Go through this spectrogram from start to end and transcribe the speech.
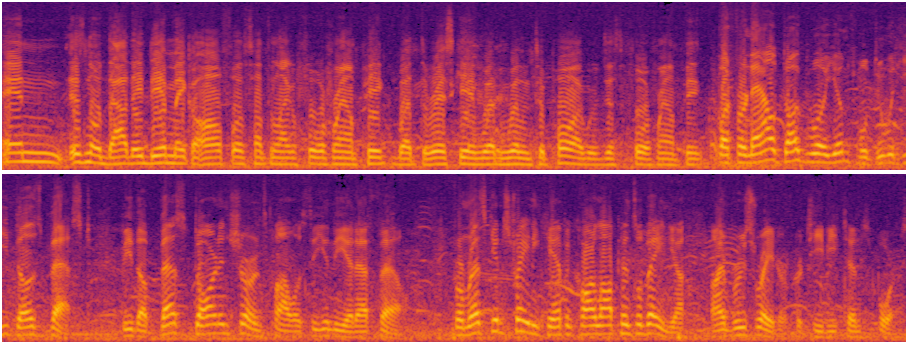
And there's no doubt they did make an offer of something like a fourth round pick, but the Redskins wasn't willing to part with just a fourth round pick. But for now, Doug Williams will do what he does best be the best darn insurance policy in the NFL. From Redskins training camp in Carlisle, Pennsylvania, I'm Bruce Rader for TV 10 Sports.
